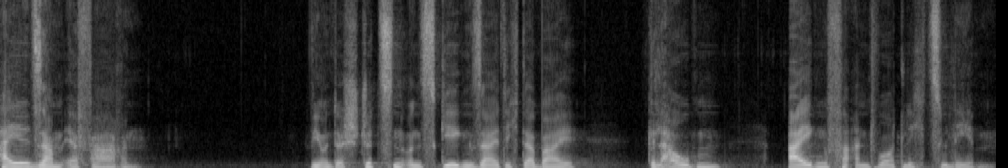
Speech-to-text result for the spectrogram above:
heilsam erfahren. Wir unterstützen uns gegenseitig dabei, Glauben eigenverantwortlich zu leben.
